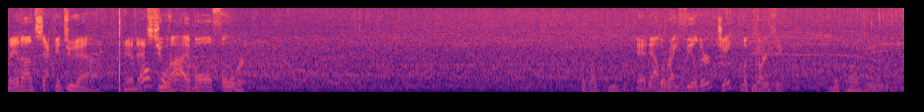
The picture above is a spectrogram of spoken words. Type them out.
Man on second, two down. And that's too high, ball four. The right fielder. And now the right fielder, Jake McCarthy. McCarthy.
